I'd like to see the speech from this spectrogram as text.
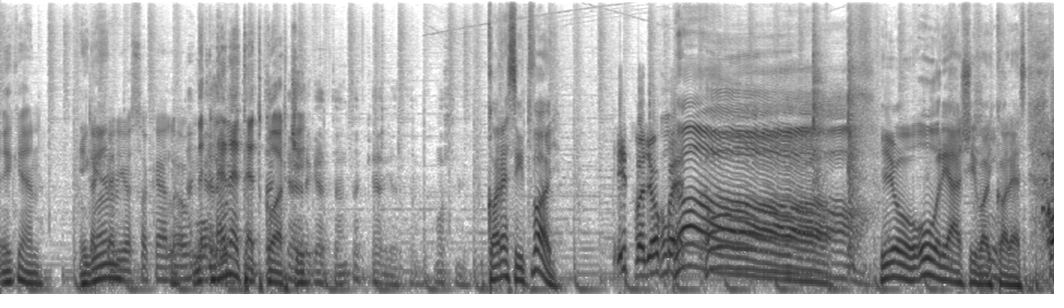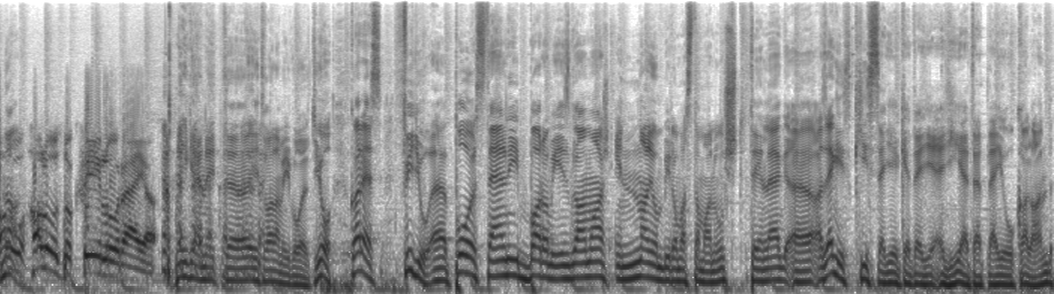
Igen. tekeri igen. a szakállal. Ne- Lenetet, Karcsi. Tekergettem, tekergettem. Most. Karesz itt vagy? Itt vagyok, oh. Oh! Jó, óriási vagy, Karesz. Haló, halózok fél órája. Igen, itt, uh, itt valami volt. Jó, Karesz, figyú, uh, Paul Stanley baromi izgalmas, én nagyon bírom azt a manust, tényleg. Uh, az egész kis egyébként egy, egy hihetetlen jó kaland,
